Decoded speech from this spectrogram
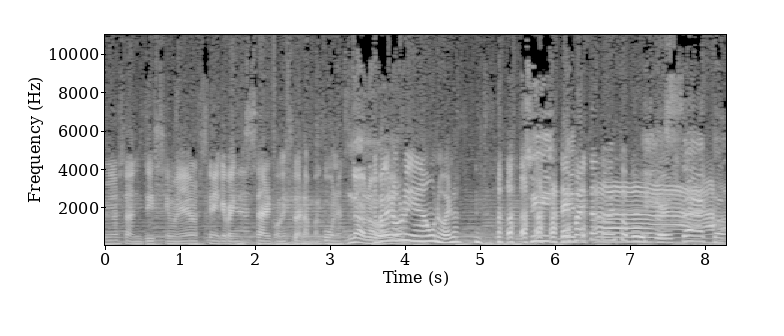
mío santísimo, ya no sé ni qué pensar con esto de las vacunas. No, no. ¿Por qué no obliguen a uno, verdad? Sí, Te mientras- faltan todos estos boosters. Exacto,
